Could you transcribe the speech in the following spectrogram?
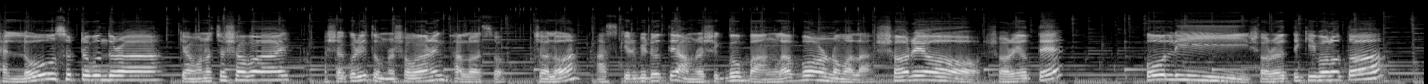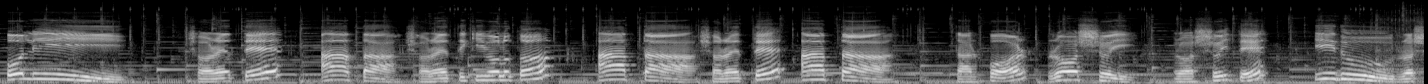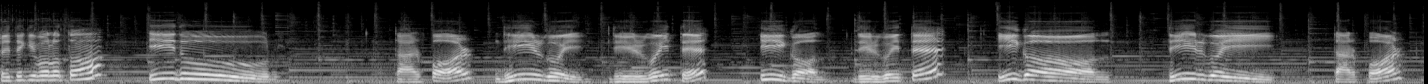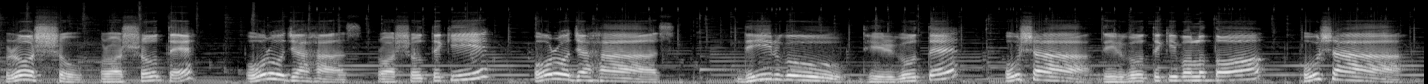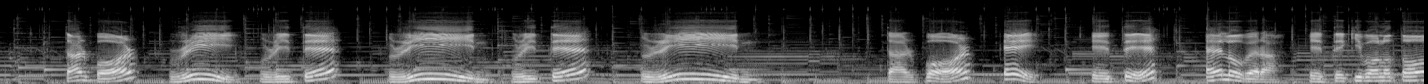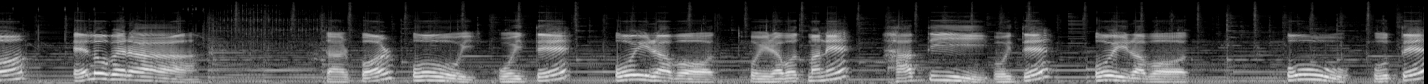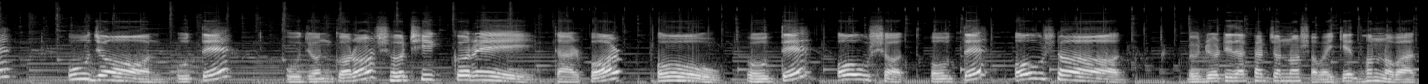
Hello ছোট্ট বন্ধুরা, কেমন আছো সবাই? আশা করি তোমরা সবাই অনেক ভালো আছো। চলো আজকের ভিডিওতে আমরা শিখব বাংলা বর্ণমালা, স্বরেয়। স্বরেয়তে অলি, স্বরেয়তে কি বলতো? অলি। স্বরেয়তে আতা, স্বরেয়তে কি বলতো? আতা, স্বরেয়তে আতা। তারপর রসই, রসইতে ইঁদুর, রসইতে কি বলতো? ইঁদুর। তারপর দীর্ঘই, দীর্ঘইতে ইগল দীর্ঘইতে ইগল দীর্ঘই। তারপর রস্য রস্যতে ওরোজাহাজ, রস্যতে কি? ওরোজাহাজ। দীর্ঘ, দীর্ঘতে উষা দীর্ঘতে কি বলতো? উষা তারপর রি, রিতে ঋণ রিতে ঋণ। তারপর এ, এতে অ্যালোভেরা। এতে কি বলতো? অ্যালোভেরা। তারপর ওই, ওইতে ঐরাবত। ঐরাবত মানে হাতি, ওইতে ঐরাবত। ও ওতে ওজন ওতে ওজন করো সঠিক করে। তারপর ও ওতে ঔষধ ওতে ঔষধ। ভিডিওটি দেখার জন্য সবাইকে ধন্যবাদ।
